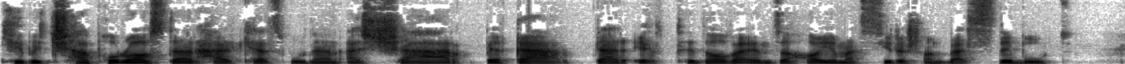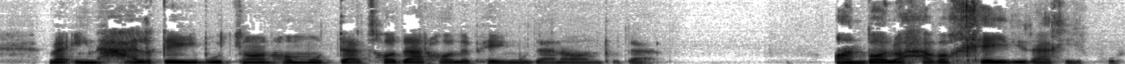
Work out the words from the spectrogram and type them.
که به چپ و راست در حرکت بودند از شرق به غرب در ابتدا و انتهای مسیرشان بسته بود و این حلقه ای بود که آنها مدتها در حال پیمودن آن بودند آن بالا هوا خیلی رقیق بود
